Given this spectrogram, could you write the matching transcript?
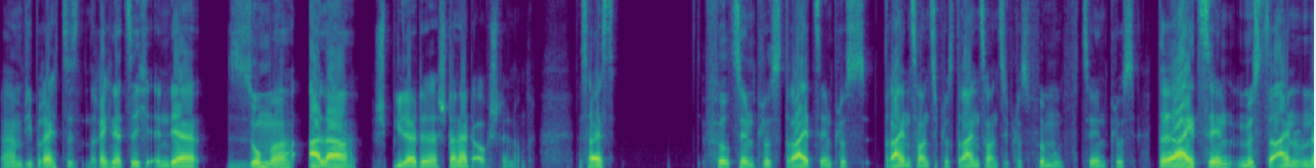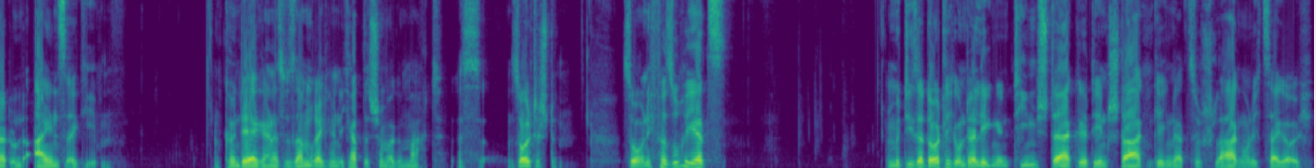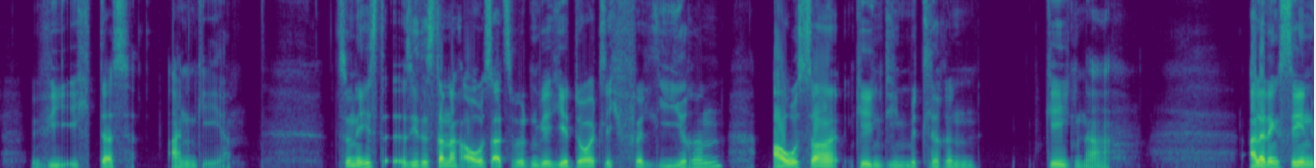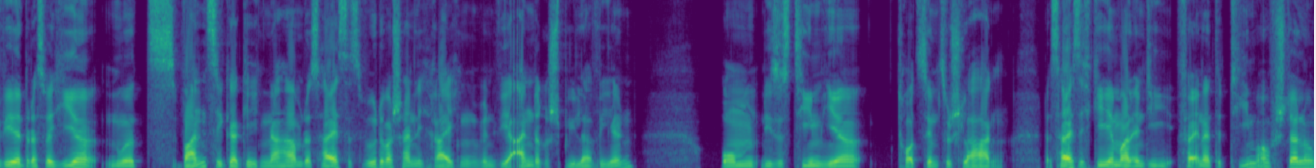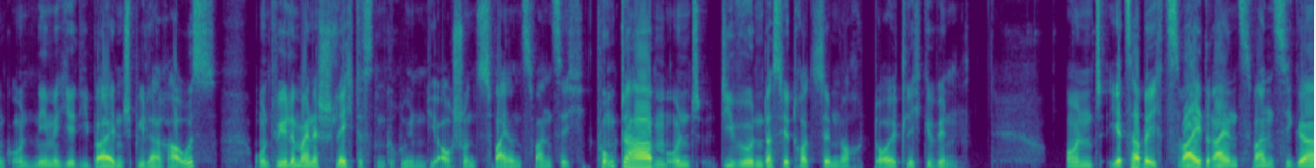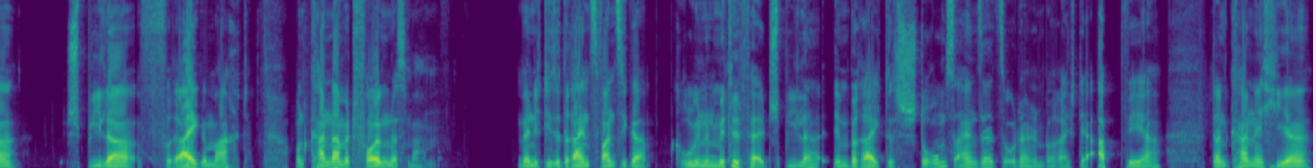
Ähm, die berechnet sich in der Summe aller Spieler der Standardaufstellung. Das heißt, 14 plus 13 plus 23 plus 23 plus 15 plus 13 müsste 101 ergeben. Könnt ihr ja gerne zusammenrechnen. Ich habe das schon mal gemacht. Es sollte stimmen. So, und ich versuche jetzt mit dieser deutlich unterlegenen Teamstärke den starken Gegner zu schlagen und ich zeige euch, wie ich das angehe. Zunächst sieht es danach aus, als würden wir hier deutlich verlieren, außer gegen die mittleren Gegner. Allerdings sehen wir, dass wir hier nur 20er Gegner haben. Das heißt, es würde wahrscheinlich reichen, wenn wir andere Spieler wählen, um dieses Team hier trotzdem zu schlagen. Das heißt, ich gehe mal in die veränderte Teamaufstellung und nehme hier die beiden Spieler raus und wähle meine schlechtesten Grünen, die auch schon 22 Punkte haben und die würden das hier trotzdem noch deutlich gewinnen. Und jetzt habe ich zwei 23er Spieler frei gemacht und kann damit folgendes machen. Wenn ich diese 23er grünen Mittelfeldspieler im Bereich des Sturms einsetze oder im Bereich der Abwehr, dann kann ich hier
